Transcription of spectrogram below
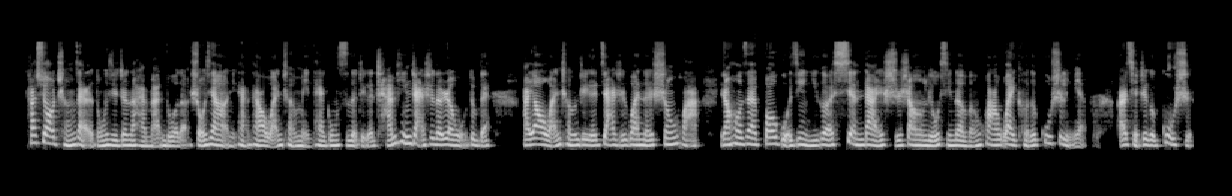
它需要承载的东西真的还蛮多的。首先啊，你看它要完成美泰公司的这个产品展示的任务，对不对？还要完成这个价值观的升华，然后再包裹进一个现代时尚流行的文化外壳的故事里面，而且这个故事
